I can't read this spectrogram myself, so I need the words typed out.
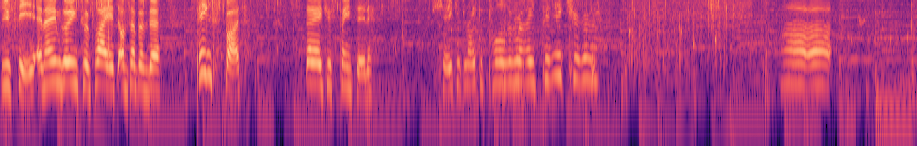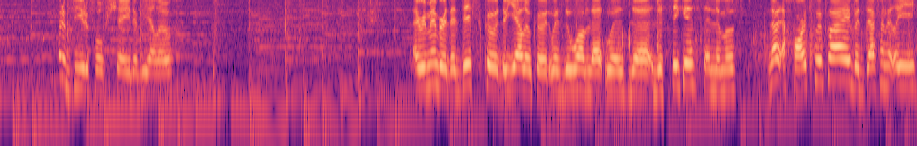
you see, and I am going to apply it on top of the pink spot that I just painted. Shake it like a Polaroid picture. Uh, what a beautiful shade of yellow. I remember that this coat, the yellow coat, was the one that was the, the thickest and the most, not hard to apply, but definitely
